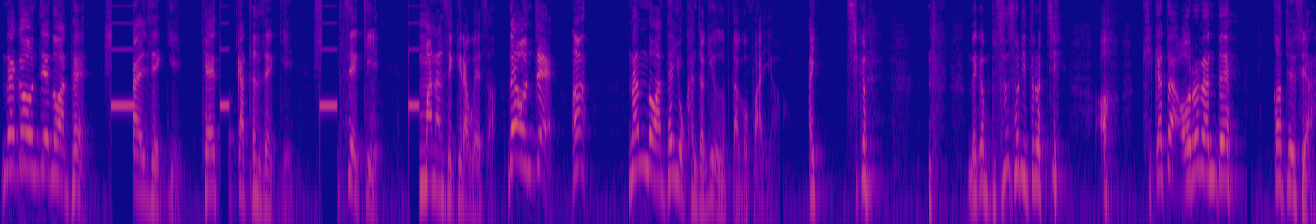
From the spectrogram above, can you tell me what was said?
내가 언제 너한테 씨발 새끼, 개 같은 새끼, 씨 새끼, 만한 새끼라고 했어. 내가 언제? 어? 난 너한테 욕한 적이 없다고. 아이 지금 내가 무슨 소리 들었지? 어, 귀가 다 얼얼한데. 거주수야,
